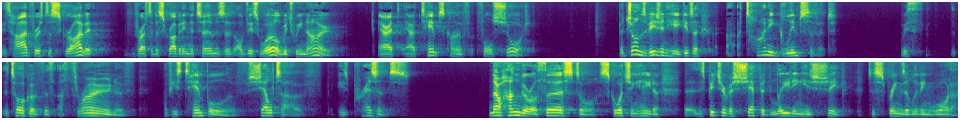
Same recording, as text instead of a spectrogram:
it's hard for us to describe it, for us to describe it in the terms of, of this world, which we know. Our, our attempts kind of fall short. But John's vision here gives a, a tiny glimpse of it with the talk of a throne, of, of his temple, of shelter, of his presence. No hunger or thirst or scorching heat. Uh, this picture of a shepherd leading his sheep to springs of living water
